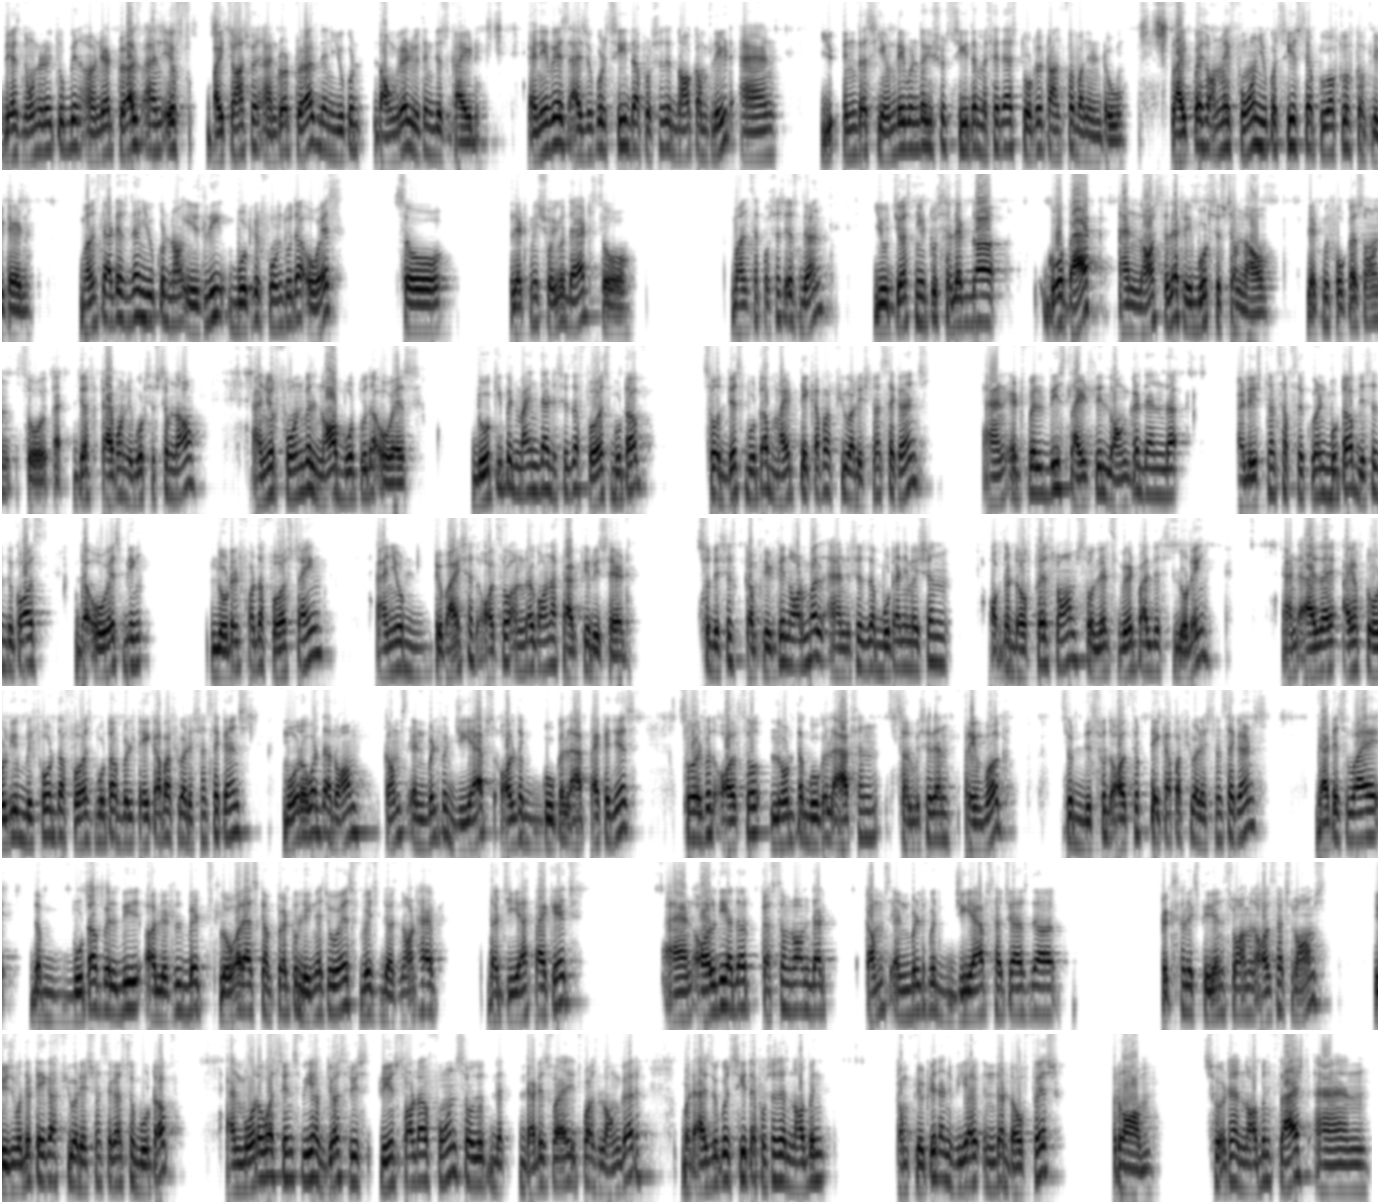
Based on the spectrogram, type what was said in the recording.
There's no need to be on Android 12 and if by chance you're on Android 12 then you could downgrade using this guide. Anyways, as you could see the process is now complete and you, in the CMD window you should see the message as total transfer 1 and 2. Likewise on my phone you could see step 2 of 2 is completed. Once that is done you could now easily boot your phone to the OS so let me show you that. So once the process is done you just need to select the go back and now select reboot system now. Let me focus on so uh, just tap on reboot system now and your phone will now boot to the os do keep in mind that this is the first boot up. So this boot up might take up a few additional seconds and it will be slightly longer than the additional subsequent boot up. This is because the os being loaded for the first time and your device has also undergone a factory reset. So this is completely normal and this is the boot animation of the DerpFest ROM. So let's wait while this is loading. And as I, I have told you before the first boot up will take up a few additional seconds. Moreover the ROM comes inbuilt with GApps all the Google app packages. So it will also load the Google apps and services and framework. So this will also take up a few additional seconds. That is why the boot up will be a little bit slower as compared to Lineage OS which does not have the GApp package and all the other custom ROM that comes inbuilt with GApps such as the Pixel Experience ROM and all such ROMs usually take a few additional seconds to boot up. And moreover since we have just re reinstalled our phone so that, that is why it was longer. But as you could see the process has now been completed and we are in the DerpFest ROM. So it has now been flashed and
